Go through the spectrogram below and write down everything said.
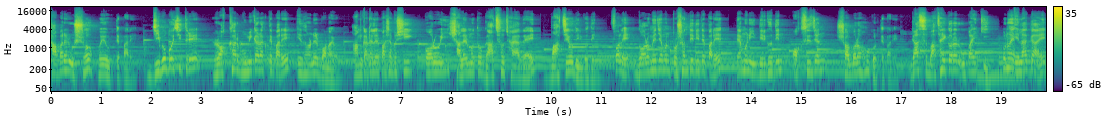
খাবারের উৎস হয়ে উঠতে পারে। জীববৈচিত্র্যে রক্ষার ভূমিকা রাখতে পারে এ ধরনের বনায়ন। আম কাঁঠালের পাশাপাশি করই, শালের মতো গাছও ছায়া দেয় বাঁচেও দীর্ঘদিন। ফলে গরমে যেমন প্রশান্তি দিতে পারে, তেমনি দীর্ঘদিন অক্সিজেন সরবরাহ করতে পারে। গাছ বাছাই করার উপায় কি? কোনো এলাকায়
